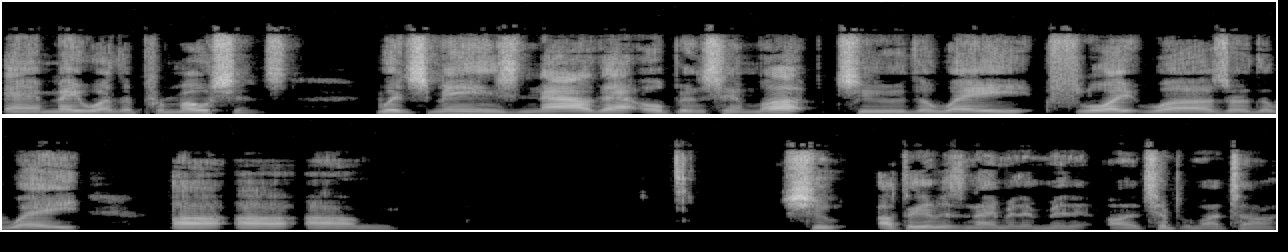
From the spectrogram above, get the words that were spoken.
and Mayweather Promotions, which means now that opens him up to the way Floyd was or the way, uh, uh, um, shoot, I'll think of his name in a minute on the tip of my tongue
